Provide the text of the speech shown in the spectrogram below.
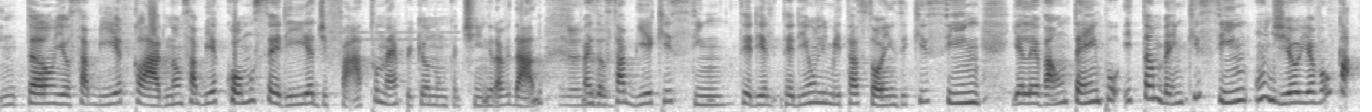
Então, eu sabia, claro, não sabia como seria de fato, né? Porque eu nunca tinha engravidado, uhum. mas eu sabia que sim, teria, teriam limitações e que sim, ia levar um tempo e também que sim, um dia eu ia voltar.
